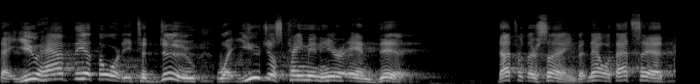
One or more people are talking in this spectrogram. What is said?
that you have the authority to do what you just came in here and did. That's what they're saying. But now, with that said,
